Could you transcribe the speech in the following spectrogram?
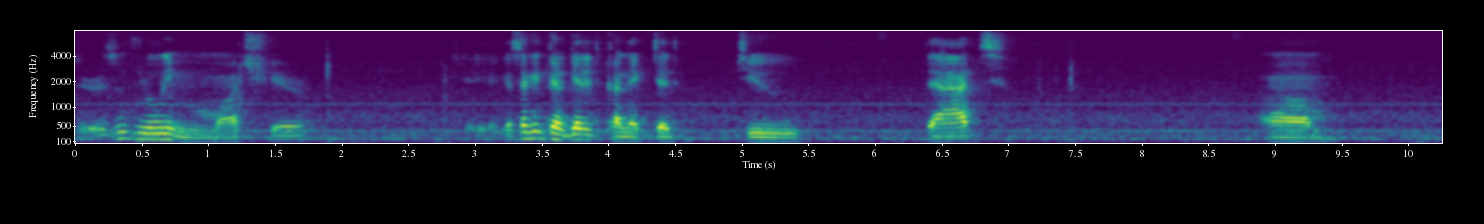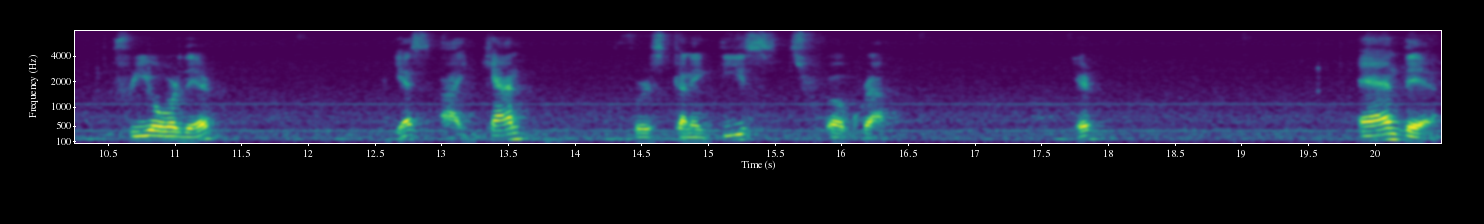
There isn't really much here. Okay, I guess I can get it connected to that um, tree over there. Yes, I can. First connect these. Oh crap. Here. And there.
